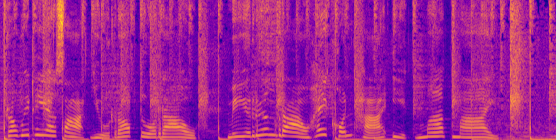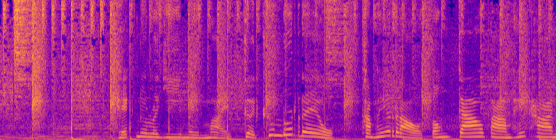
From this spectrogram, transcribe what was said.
เพราะวิทยาศาสตร์อยู่รอบตัวเรา มีเรื่องราวให้ค้นหาอีกมากมาย เทคโนโลยีใหม่ ๆ เกิดขึ้นรวดเร็วทำให้เราต้องก้าวตามให้ทัน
